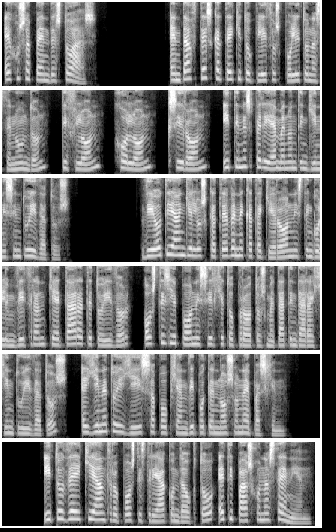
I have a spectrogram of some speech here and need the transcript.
έχουσα πέντε στοάς. Εν ταύτες κατέκει το πλήθος πολίτων ασθενούντων, τυφλών, χολών, ξηρών, ήτινες περιέμενον την κίνηση του ύδατος. Διότι άγγελος κατέβαινε κατά καιρόν στην κολυμβήθραν και ετάρατε το είδωρ, ως της λοιπόν εισήρχε το πρώτος μετά την ταραχήν του ύδατος, έγινε το υγιής από οποιανδήποτε νόσον έπασχεν. Ήτο δε εκεί άνθρωπος της 38 έτη πάσχων ασθένειαν.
